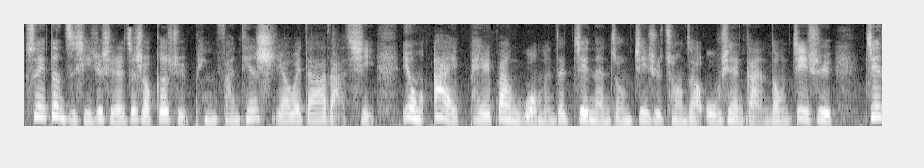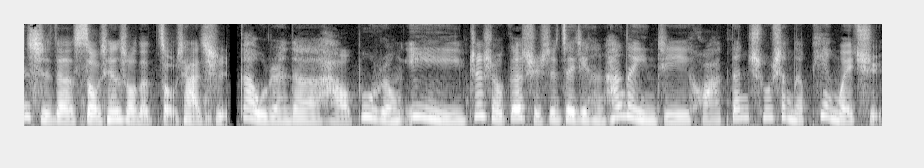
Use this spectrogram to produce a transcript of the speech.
所以邓紫棋就写了这首歌曲《平凡天使》，要为大家打气，用爱陪伴我们在艰难中继续创造无限感动，继续坚持的手牵手的走下去。告五人的好不容易，这首歌曲是最近很夯的影集《华灯初上》的片尾曲。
